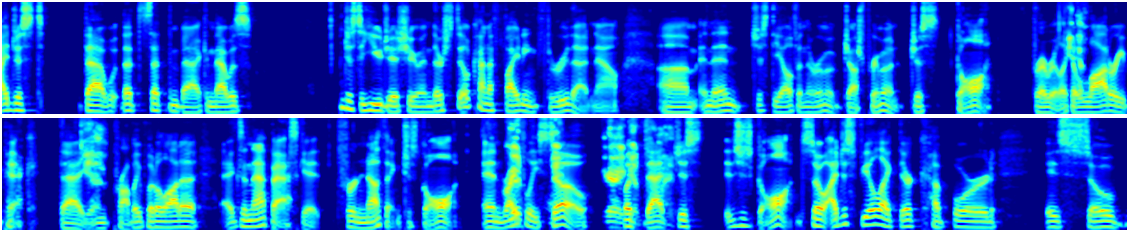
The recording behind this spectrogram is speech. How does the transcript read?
I just that that set them back, and that was just a huge issue. And they're still kind of fighting through that now. Um, and then just the elephant in the room of Josh Primo just gone forever, like yeah. a lottery pick that yeah. you probably put a lot of eggs in that basket for nothing, just gone, and rightfully so. Very but that point. just it's just gone. So I just feel like their cupboard is so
